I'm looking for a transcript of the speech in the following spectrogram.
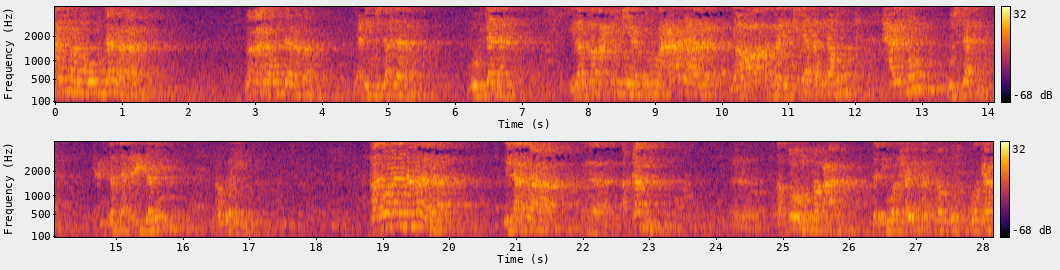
حلما ممتنفا. ما معنى ممتنفا؟ يعني مستأنفا مبتدأ. إذا انقطعت النية ثم عاد هذا يرى المالكية أنه حيض مستأنف يعني تبدأ العدة من أوله. قال ومن تمادى إلى أن آه، أقل طبعا الذي هو الحي أكثره هو كان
